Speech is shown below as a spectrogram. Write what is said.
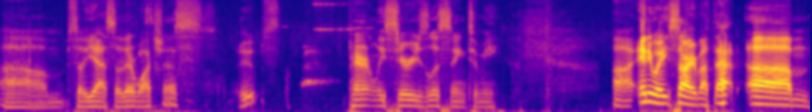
um, so yeah, so they're watching us. Oops. Apparently, Siri's listening to me. Uh, anyway, sorry about that. Um,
